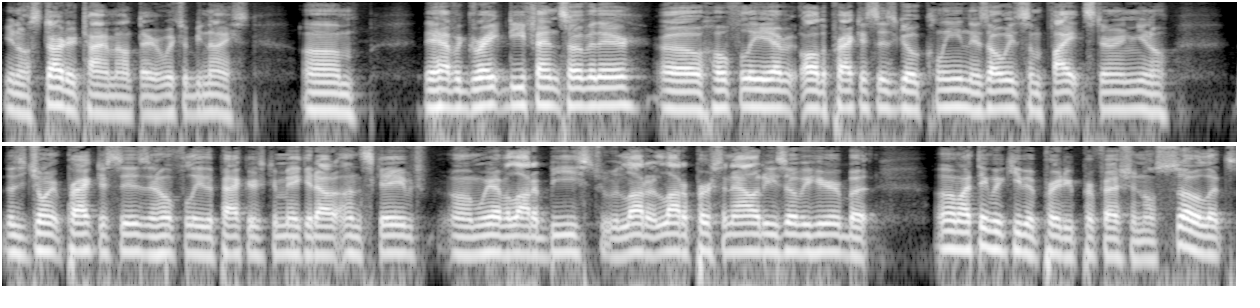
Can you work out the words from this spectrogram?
you know, starter time out there, which would be nice. Um, they have a great defense over there. Uh, hopefully, all the practices go clean. There's always some fights during, you know, those joint practices, and hopefully the Packers can make it out unscathed. Um, we have a lot of beasts, a lot of a lot of personalities over here, but um, I think we keep it pretty professional. So let's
